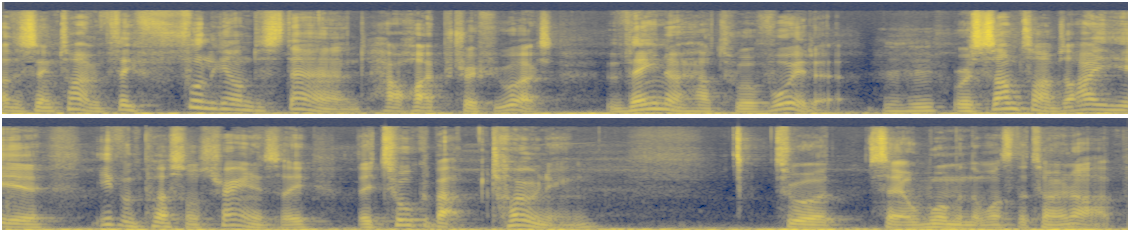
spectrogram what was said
At the same time, if they fully understand how hypertrophy works, they know how to avoid it. Mm-hmm. Whereas sometimes I hear even personal trainers they they talk about toning to a say a woman that wants to tone up,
